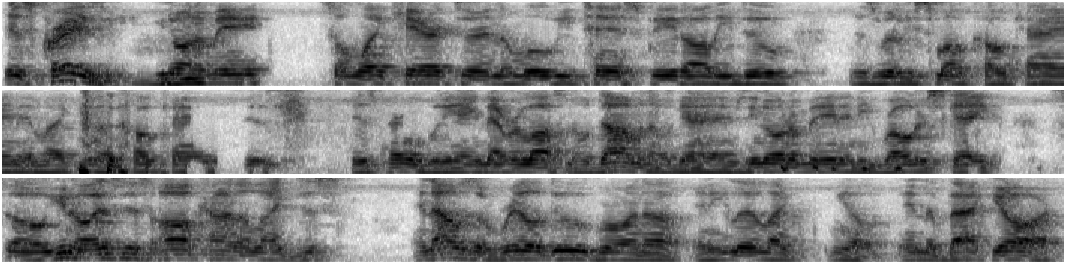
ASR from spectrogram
is crazy. You know what I mean? So one character in the movie Ten Speed, all he do is really smoke cocaine and like you know cocaine is his thing, but he ain't never lost no domino games. You know what I mean? And he roller skate. So you know it's just all kind of like just. And I was a real dude growing up, and he lived like you know in the backyard,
